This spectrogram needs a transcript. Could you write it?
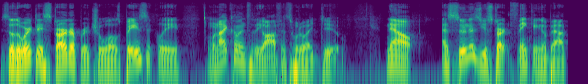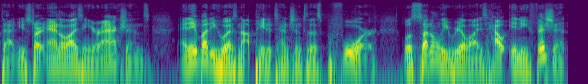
So, the workday startup ritual is basically when I come into the office, what do I do? Now, as soon as you start thinking about that and you start analyzing your actions, anybody who has not paid attention to this before will suddenly realize how inefficient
